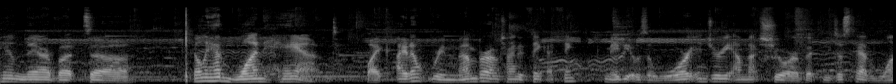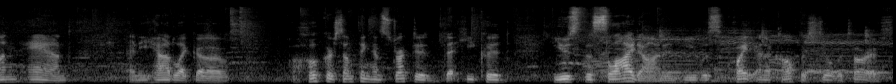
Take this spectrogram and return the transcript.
him there, but uh, he only had one hand. Like, I don't remember, I'm trying to think, I think maybe it was a war injury, I'm not sure, but he just had one hand, and he had like a, a hook or something constructed that he could use the slide on, and he was quite an accomplished steel guitarist.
